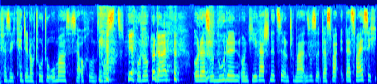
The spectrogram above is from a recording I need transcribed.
ich weiß nicht, kennt ihr noch Tote Omas? Das ist ja auch so ein Ostprodukt. Ja, ja, ne? total. Ne? Oder so Nudeln und Jägerschnitzel und Tomatensauce. Das, war, das weiß ich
